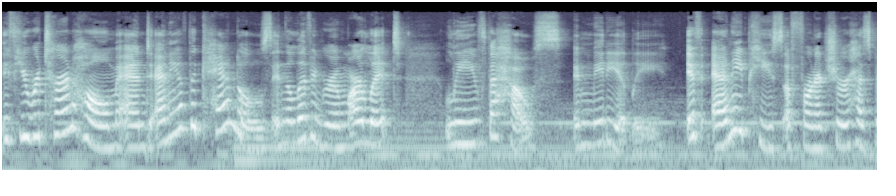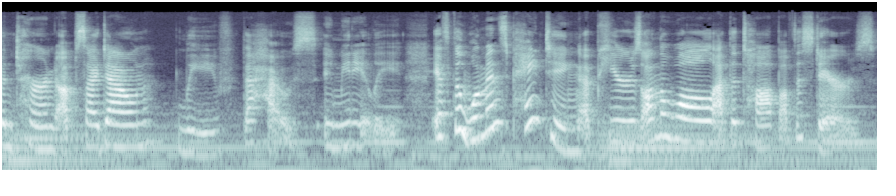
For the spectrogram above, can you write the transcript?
If you return home and any of the candles in the living room are lit, leave the house immediately. If any piece of furniture has been turned upside down, leave the house immediately. If the woman's painting appears on the wall at the top of the stairs,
